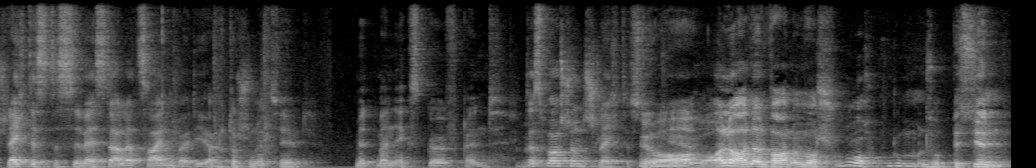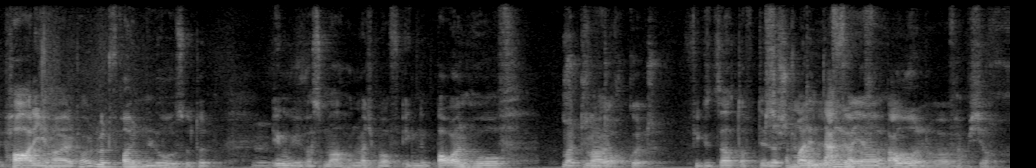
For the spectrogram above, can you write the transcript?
schlechtestes Silvester aller Zeiten bei dir. Hab ich doch schon erzählt. Mit meinem Ex-Girlfriend. Das war schon das schlechteste. Ja, Okay, alle anderen waren immer so so ein bisschen Party halt. Halt mit Freunden los und dann irgendwie was machen. Manchmal auf irgendeinem Bauernhof. Manchmal, auch gut. wie gesagt, auf dieser Ich auch mal lange auf dem Bauernhof. Habe ich auch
